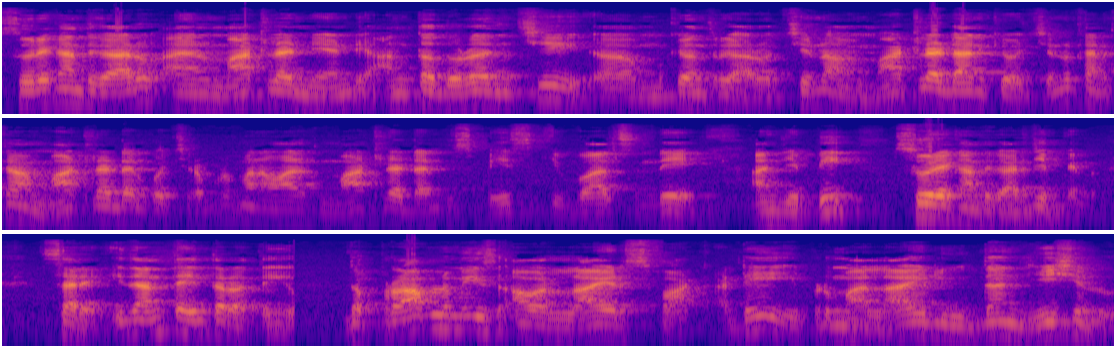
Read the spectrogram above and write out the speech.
సూర్యకాంత్ గారు ఆయన మాట్లాడియండి అంత దూరం నుంచి ముఖ్యమంత్రి గారు వచ్చిండ్రు. ఆమె మాట్లాడడానికి వచ్చిండ్రు. కనుక ఆమె మాట్లాడడానికి వచ్చినప్పుడు మనం వాళ్ళకి మాట్లాడడానికి స్పేస్ ఇవ్వాల్సిందే అని చెప్పి సూర్యకాంత్ గారు చెప్పారు సరే ఇదంతా అయిన తర్వాత the problem is our lawyers spot అంటే ఇప్పుడు మా లాయర్లు యుద్ధం చేసిండ్రు.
